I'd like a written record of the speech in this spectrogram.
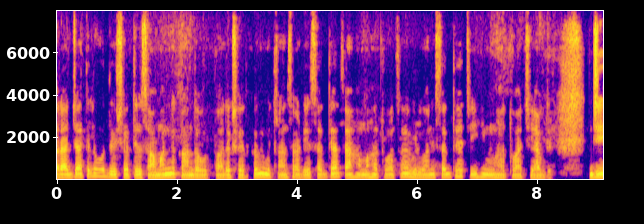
राज्यातील व देशातील सामान्य कांदा उत्पादक शेतकरी मित्रांसाठी सध्याचा हा महत्त्वाचा व्हिडिओ आणि सध्याची ही महत्त्वाची अपडेट जी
